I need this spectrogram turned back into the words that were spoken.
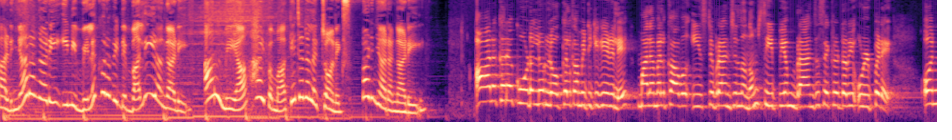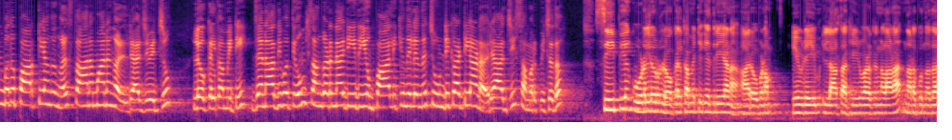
പടിഞ്ഞാറങ്ങാടി ഇനി വിലക്കുറവിന്റെ വലിയ അങ്ങാടി. Almiya hypermarket and electronics Padinjarangadi. Anakkara Koodallur local കമ്മിറ്റിക്ക് കീഴിലെ മലമൽക്കാവ് ഈസ്റ്റ് ബ്രാഞ്ചിൽ നിന്നും C P M branch secretary ഉൾപ്പെടെ ഒൻപത് പാർട്ടി അംഗങ്ങൾ സ്ഥാനമാനങ്ങൾ രാജിവെച്ചു. ലോക്കൽ കമ്മിറ്റി ജനാധിപത്യവും സംഘടനാ രീതിയും പാലിക്കുന്നില്ലെന്ന് ചൂണ്ടിക്കാട്ടിയാണ് രാജി സമർപ്പിച്ചത്. C P M Koodallur local കമ്മിറ്റിക്കെതിരെയാണ് ആരോപണം. എവിടെയും ഇല്ലാത്ത കീഴ്വഴക്കങ്ങളാണ് നടക്കുന്നത്.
